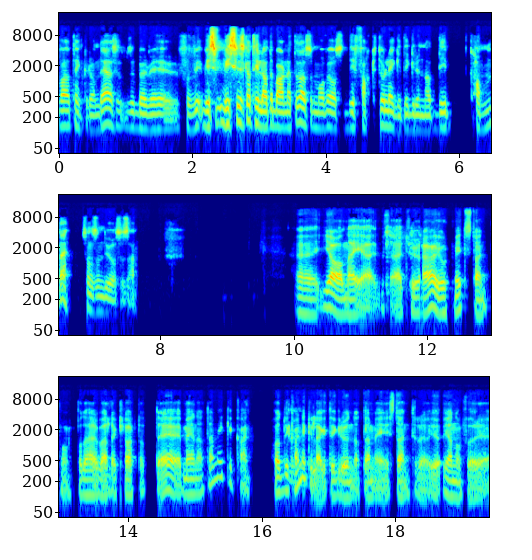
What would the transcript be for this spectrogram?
hva tenker du om det? Altså, vi, hvis, hvis, vi skal tillate barn dette, da, så må vi også de facto legge til grunn at de kan det, sånn som du også sa. Uh, ja, nei, jeg, jeg, tror jeg har gjort mitt standpunkt på det her veldig klart at det mener at de ikke kan. Og vi kan ikke legge til grunn at de er i stand til å gjennomføre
